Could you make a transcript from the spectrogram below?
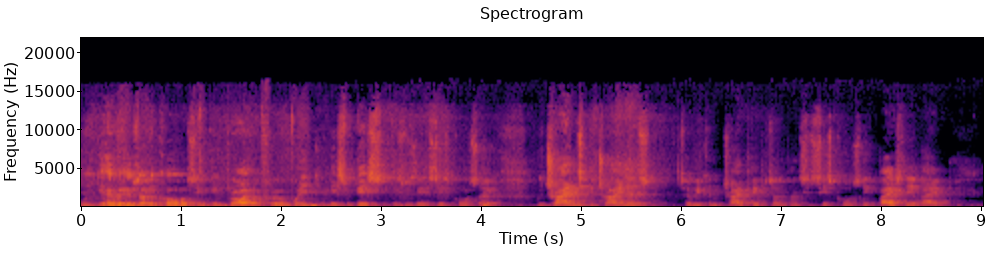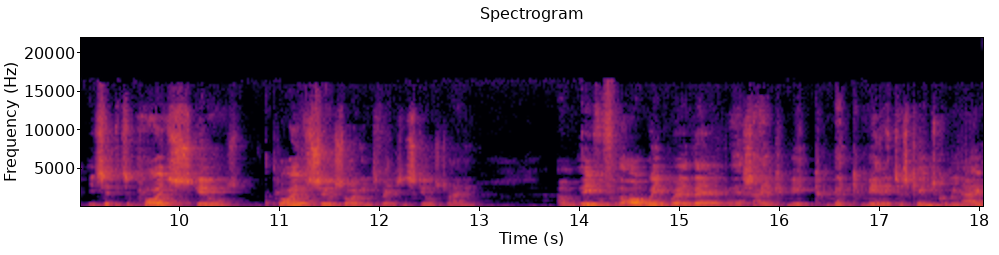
we, yeah, we was on a course in, in Brighton for a week. And this, this, this was the ASIST course. So we trained to be trainers, so we can train people to, on this ASIST course. And it's basically about it's it's applied skills, applied suicide intervention skills training. And even for the whole week we're there, we're saying commit, commit, commit, and it just keeps coming out.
